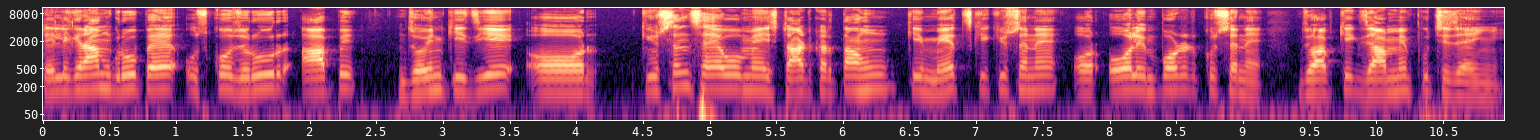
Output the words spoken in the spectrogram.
टेलीग्राम ग्रुप है, उसको ज़रूर आप ज्वाइन कीजिए और क्वेश्चंस है वो मैं स्टार्ट करता हूँ कि मैथ्स के क्वेश्चन है और ऑल इम्पोर्टेंट क्वेश्चन है जो आपके एग्ज़ाम में पूछे जाएँगे।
